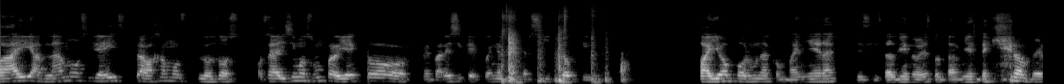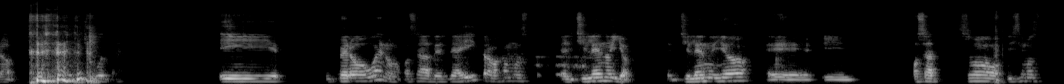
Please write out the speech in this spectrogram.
Ahí hablamos y de ahí trabajamos los dos. O sea, hicimos un proyecto, me parece que fue en el primer que falló por una compañera, y si estás viendo esto también te quiero, pero... y, pero bueno, o sea, desde ahí trabajamos el chileno y yo. El chileno y yo, eh, y, o sea, hicimos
